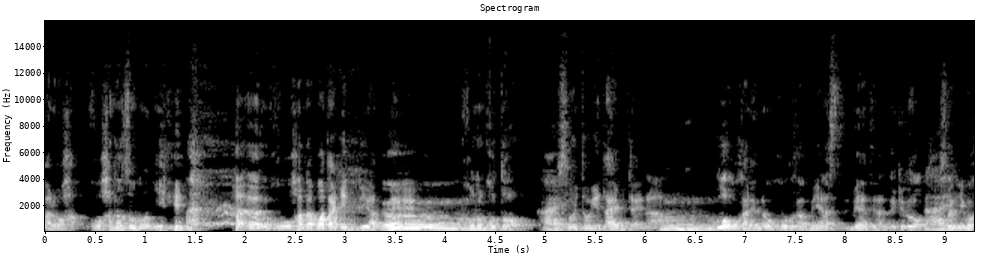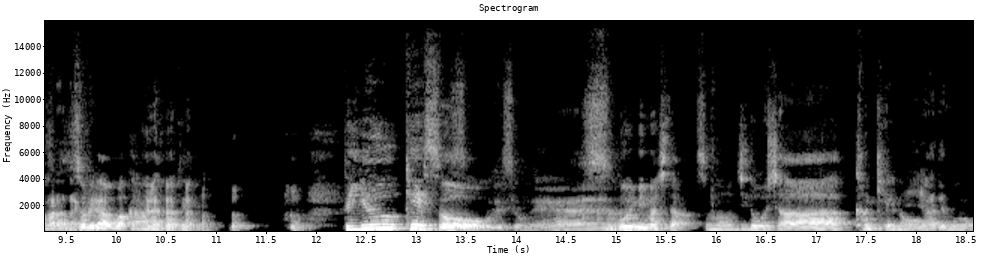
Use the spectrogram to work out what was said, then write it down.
あの、はこう花園に、こう花畑に出会って、うん。このこと、はい添い遂げたいみたいな。うん。向こうはお金のことが目安目当てなんだけど、はいそれに分からなくて。それが分からなくて。っていうケースを、そうですよね。すごい見ました。その自動車関係の。いや、でも、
